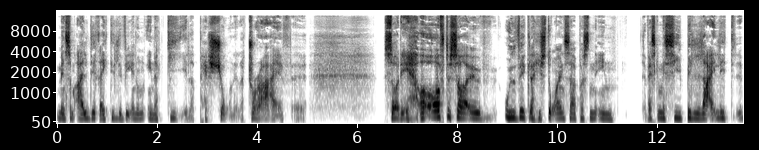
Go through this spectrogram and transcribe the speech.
men som aldrig rigtig leverer nogen energi, eller passion, eller drive. Øh. Så det, og ofte så øh, udvikler historien sig på sådan en, hvad skal man sige, belejligt, øh,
